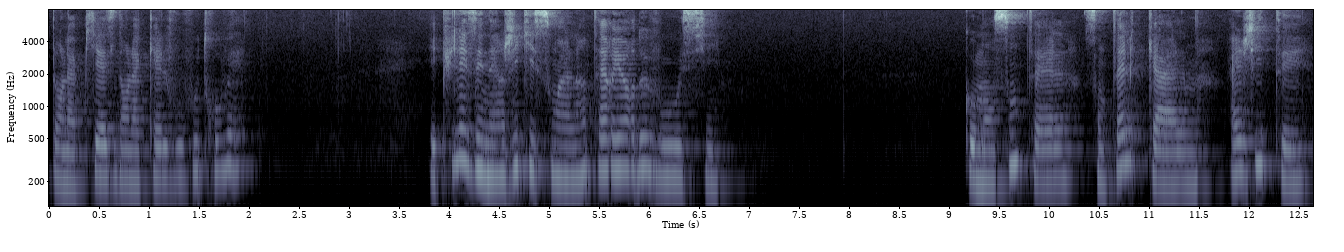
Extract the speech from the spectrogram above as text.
dans la pièce dans laquelle vous vous trouvez. Et puis les énergies qui sont à l'intérieur de vous aussi. Comment sont-elles? Sont-elles calmes, agitées?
